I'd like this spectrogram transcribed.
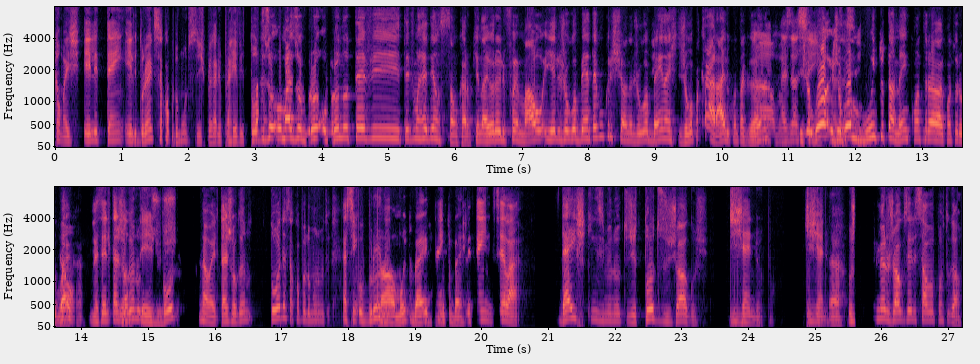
Não, mas ele tem. Ele, durante essa Copa do Mundo, se vocês pegarem pra rever todos. Mas, o, mas o, Bruno, o Bruno teve, teve uma redenção, cara. Porque na Euro ele foi mal e ele jogou bem até com o Cristiano. Ele jogou Sim. bem, na, jogou pra caralho contra a Gana. Não, mas assim. E jogou, mas jogou assim. muito também contra, contra o Uruguai, não, cara. Mas ele tá jogando. Todo, não, ele tá jogando toda essa Copa do Mundo. Assim, o Bruno. Não, muito bem, tem, muito bem. Ele tem, sei lá, 10, 15 minutos de todos os jogos de gênio, pô. De gênio. É. Os primeiros jogos ele salva Portugal.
